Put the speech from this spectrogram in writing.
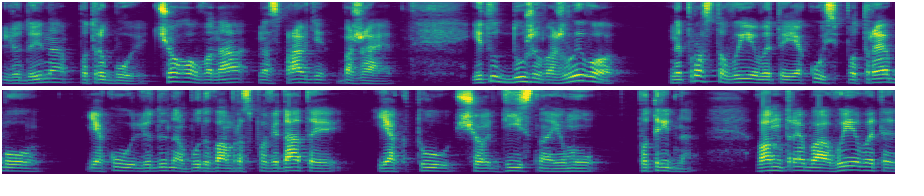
людина потребує, чого вона насправді бажає. І тут дуже важливо не просто виявити якусь потребу, яку людина буде вам розповідати, як ту, що дійсно йому потрібна. Вам треба виявити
